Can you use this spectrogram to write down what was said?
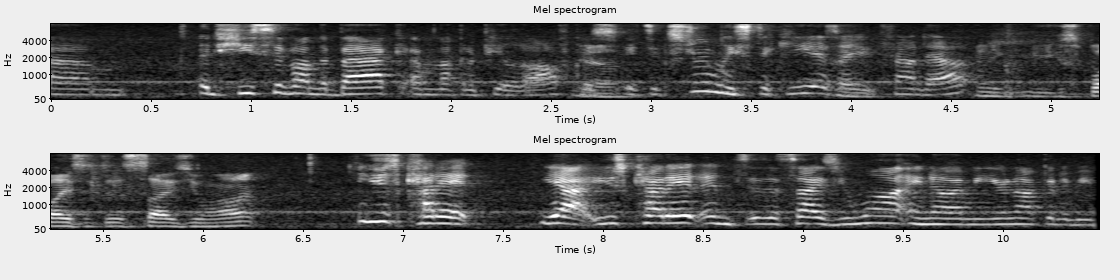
um, adhesive on the back. I'm not going to peel it off because Yeah. it's extremely sticky, as I found out. And you, you can splice it to the size you want. You just cut it. Yeah, you just cut it into the size you want. I know. I mean, you're not going to be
